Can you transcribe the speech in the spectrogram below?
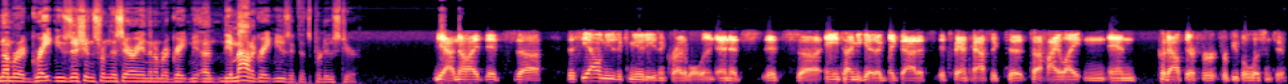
number of great musicians from this area and the number of great uh, the amount of great music that's produced here. Yeah, no, I, it's uh, the Seattle music community is incredible, and and it's it's uh, anytime you get a, like that, it's it's fantastic to to highlight and and put out there for for people to listen to.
